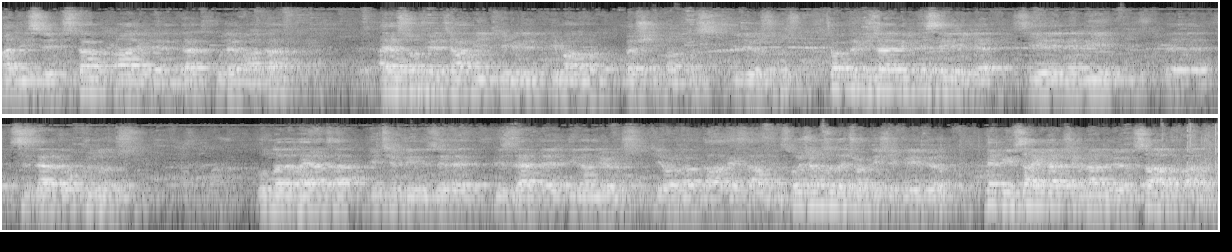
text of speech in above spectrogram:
hadisi, İslam alimlerinden, ulemadan Ayasofya Camii Kebir'in imamı, baş imamımız biliyorsunuz. Çok da güzel bir eseriyle Siyer-i Nebi e, sizler de okudunuz. Bunları hayata geçirdiğinize de bizler de inanıyoruz ki oradan davet aldınız. Hocamıza da çok teşekkür ediyorum. Hepinize hayırlı akşamlar diliyorum. Sağ olun, var olun.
